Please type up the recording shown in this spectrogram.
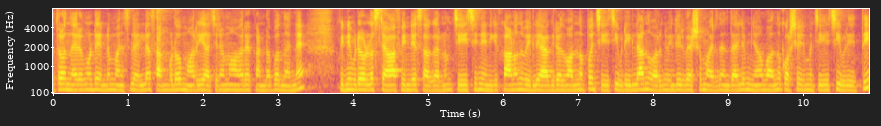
ഇത്ര നേരം കൊണ്ട് എന്റെ മനസ്സിലെ എല്ലാ സങ്കടവും മാറി അച്ഛനമ്മമാരെ കണ്ടപ്പം തന്നെ പിന്നെ ഇവിടെയുള്ള സ്റ്റാഫിന്റെ സഹകരണം ചേച്ചിനെ എനിക്ക് കാണുമെന്ന് വലിയ ആഗ്രഹം വന്നപ്പം ചേച്ചി ഇവിടെ ഇല്ലയെന്ന് പറഞ്ഞു വലിയൊരു വിഷമമായിരുന്നു. എന്തായാലും ഞാൻ വന്ന് കുറച്ച് കഴിയുമ്പോൾ ചേച്ചി ഇവിടെ എത്തി.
